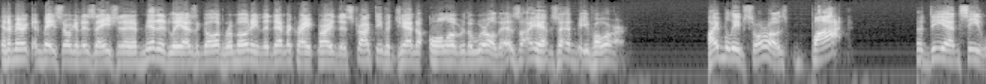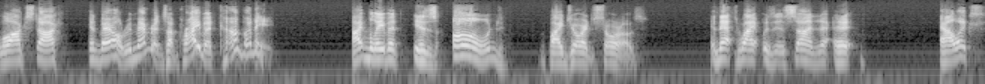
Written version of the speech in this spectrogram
an American based organization that admittedly has a goal of promoting the Democratic Party's destructive agenda all over the world, as I have said before. I believe Soros bought the DNC lock, stock, and barrel. Remember, it's a private company. I believe it is owned by George Soros. And that's why it was his son, uh, Alex,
